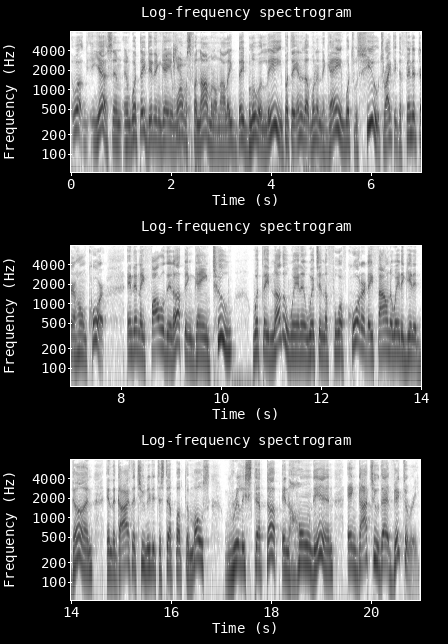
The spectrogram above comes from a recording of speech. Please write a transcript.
we? Well, yes, and, and what they did in game Thank one you. was phenomenal. Now they they blew a lead, but they ended up winning the game, which was huge, right? They defended their home court, and then they followed it up in game two with another win in which in the fourth quarter they found a way to get it done and the guys that you needed to step up the most really stepped up and honed in and got you that victory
